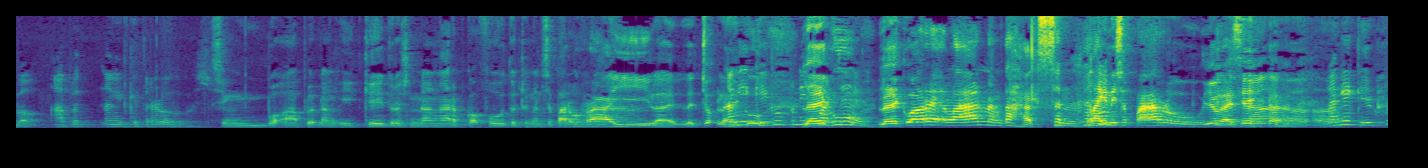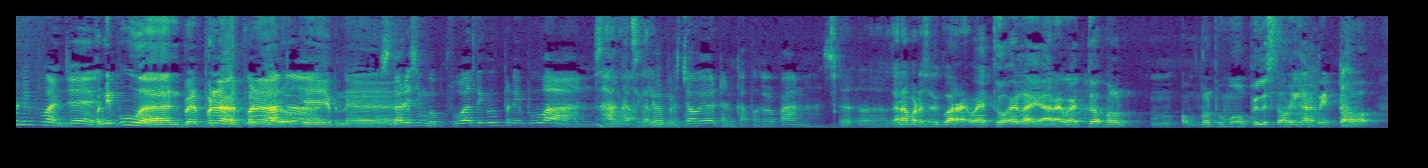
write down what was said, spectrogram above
mbok upload nang IG terus. Sing mbok upload nang IG terus nang ngarep kok foto dengan separuh rai lah. Lecuk lah Nang iku. Lah iku, lah iku arek lanang ta Hudson, raine separuh. Yo gak sih? Nang IG ku penipuan je. Penipuan, bener bener, bener. Oke, bener. Story sing mbok buat itu penipuan. Sangat sekali percaya dan gak bakal panas. Heeh. Karena pada saat itu arek wedok lah ya, arek wedok mel- mlebu mobil story ngarepe tok.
